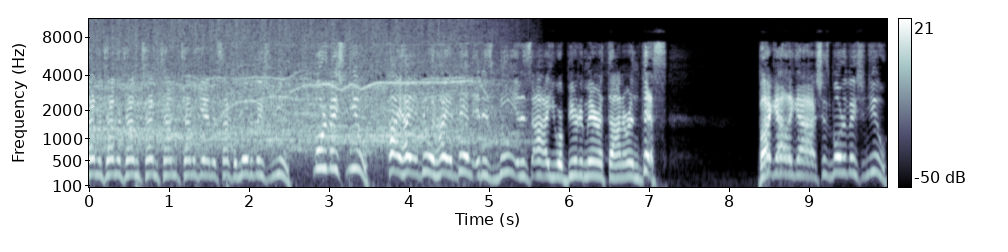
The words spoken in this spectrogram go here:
time and time and time and time and time and time again. It's time for Motivation You. Motivation You. Hi, how you doing? How you been? It is me. It is I, your bearded marathoner, and this, by golly gosh, is Motivation You.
